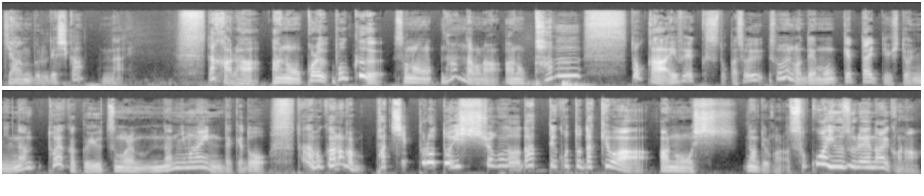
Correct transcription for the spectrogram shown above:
ギャンブルでしかない。だから、あの、これ僕、その、なんだろうな、あの、株とか FX とかそういう、そういうので儲けたいっていう人になん、とやかく言うつもりは何にもないんだけど、ただ僕はなんか、パチプロと一緒だってことだけは、あの、なんていうかな、そこは譲れないかな。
